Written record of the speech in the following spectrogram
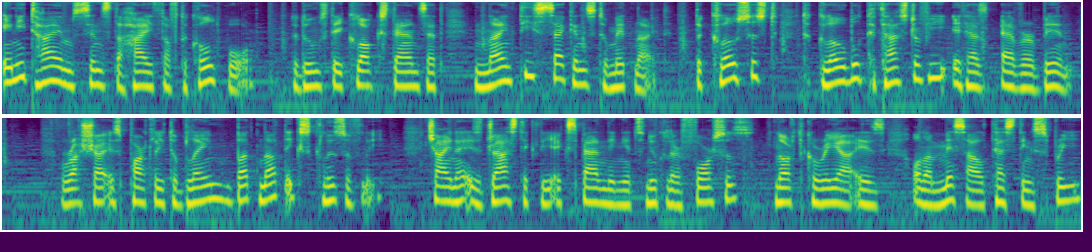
any time since the height of the Cold War. The doomsday clock stands at 90 seconds to midnight, the closest to global catastrophe it has ever been. Russia is partly to blame, but not exclusively. China is drastically expanding its nuclear forces, North Korea is on a missile testing spree,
